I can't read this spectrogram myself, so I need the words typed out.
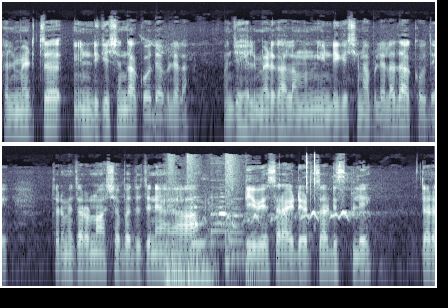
हेल्मेटचं इंडिकेशन दाखवते आपल्याला. म्हणजे हेल्मेट घाला म्हणून इंडिकेशन आपल्याला दाखवते. तर मित्रांनो अशा पद्धतीने हा टी व्ही एस रायडरचा डिस्प्ले तर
